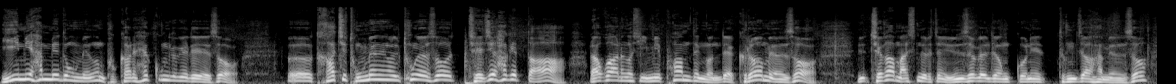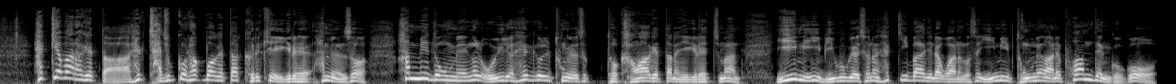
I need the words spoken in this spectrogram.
이미 한미 동맹은 북한의 핵 공격에 대해서 어, 같이 동맹을 통해서 제재하겠다라고 하는 것이 이미 포함된 건데 그러면서 제가 말씀드렸잖아요. 윤석열 정권이 등장하면서 핵 개발하겠다, 핵 자주권 확보하겠다 그렇게 얘기를 하면서 한미 동맹을 오히려 핵을 통해서 더 강화하겠다는 얘기를 했지만 이미 미국에서는 핵 기반이라고 하는 것은 이미 동맹 안에 포함된 거고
